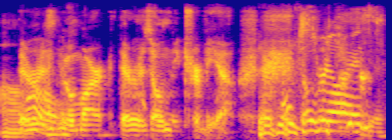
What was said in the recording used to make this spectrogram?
Um, There is no mark. There is only trivia. there I just realized- trivia.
